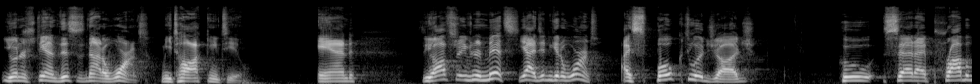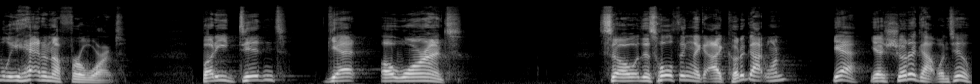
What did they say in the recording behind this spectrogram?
you understand this is not a warrant, me talking to you. And the officer even admits, yeah, I didn't get a warrant. I spoke to a judge who said I probably had enough for a warrant, but he didn't get a warrant. So this whole thing, like I could have got one. Yeah, yeah, should have got one too.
